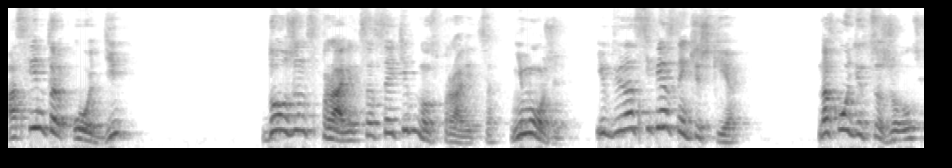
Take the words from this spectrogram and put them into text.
А сфинктер Одди должен справиться с этим, но справиться не может. И в двенадцатиперстной кишке находится желчь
